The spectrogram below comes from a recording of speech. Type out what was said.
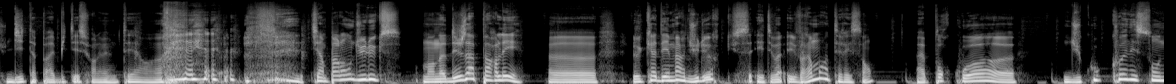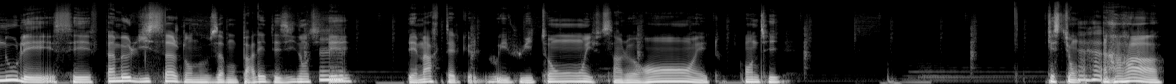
tu te dis, t'as pas habité sur la même terre. hein. Tiens, parlons du luxe. On en a déjà parlé. Euh, le cas des marques du luxe est, est vraiment intéressant. Bah, pourquoi euh, Du coup, connaissons-nous les, ces fameux lissages dont nous avons parlé des identités Mhm. des marques telles que Louis Vuitton, Yves Saint Laurent et tout quanti Question. Ah Ah,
